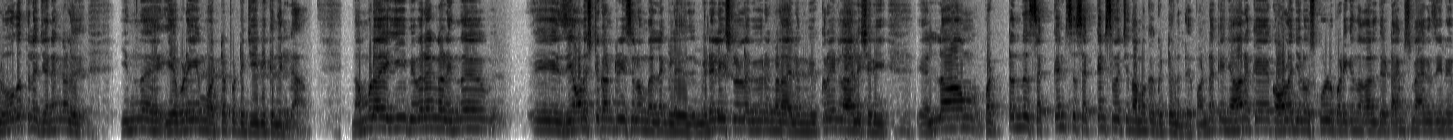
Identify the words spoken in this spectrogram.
ലോകത്തിലെ ജനങ്ങൾ ഇന്ന് എവിടെയും ഒറ്റപ്പെട്ട് ജീവിക്കുന്നില്ല. നമ്മളെ ഈ വിവരങ്ങൾ ഇന്ന് ഈ സിയോണിസ്റ്റ് കൺട്രീസിലും അല്ലെങ്കിൽ മിഡിൽ ഈസ്റ്റിലുള്ള വിവരങ്ങളായാലും യുക്രൈനിലായാലും ശരി എല്ലാം പെട്ടെന്ന് സെക്കൻഡ്സ് സെക്കൻഡ്സ് വെച്ച് നമുക്ക് കിട്ടുന്നുണ്ട്. പണ്ടൊക്കെ ഞാനൊക്കെ കോളേജിലോ സ്കൂളിൽ പഠിക്കുന്ന കാലത്ത് ടൈംസ് മാഗസീന്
